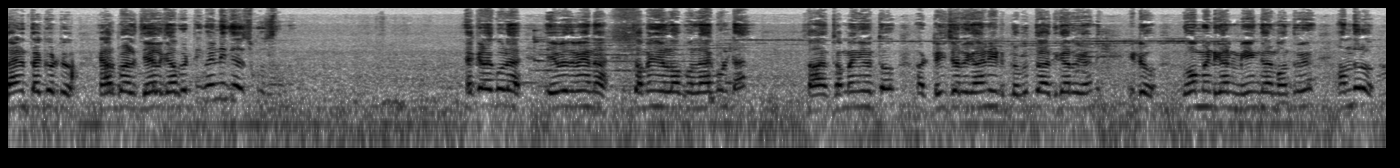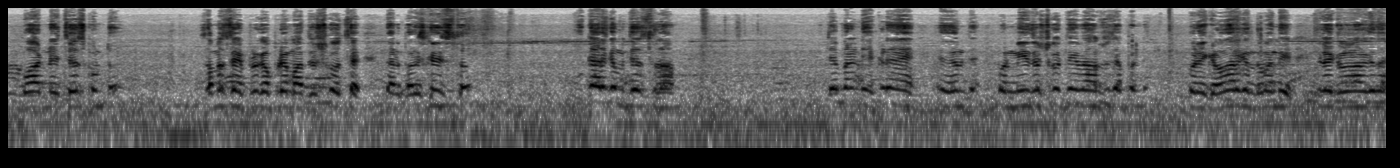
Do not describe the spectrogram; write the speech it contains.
దానికి తగ్గట్టు ఏర్పాట్లు చేయాలి కాబట్టి ఇవన్నీ చేసుకొస్తున్నాం. ఎక్కడ కూడా ఏ విధమైన సమయం లోపం లేకుండా దాని సమన్వయంతో అటు టీచర్లు కానీ ఇటు ప్రభుత్వ అధికారులు కానీ ఇటు గవర్నమెంట్ కానీ మేము కానీ మంత్రులు కానీ అందరూ కోఆర్డినేట్ చేసుకుంటూ సమస్య ఎప్పటికప్పుడే మా దృష్టికి వస్తే దాన్ని పరిష్కరిస్తూ కార్యక్రమం చేస్తున్నాం చెప్పండి ఎక్కడనే ఏదంటే కొన్ని మీ దృష్టికి వచ్చే అంశం చెప్పండి ఇప్పుడు ఇక్కడ ఉన్నారు ఎంతమంది ఇంతమంది విలేకరులు ఉన్నారు కదా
